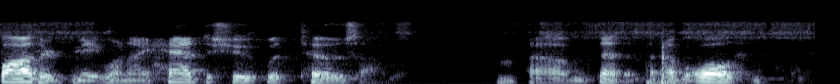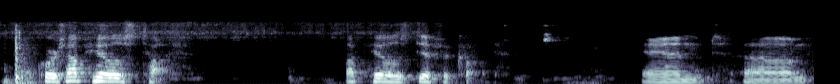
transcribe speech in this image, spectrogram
bothered me when I had to shoot with toes up. Um, that of all, of course, uphill is tough. Uphill is difficult, and um,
